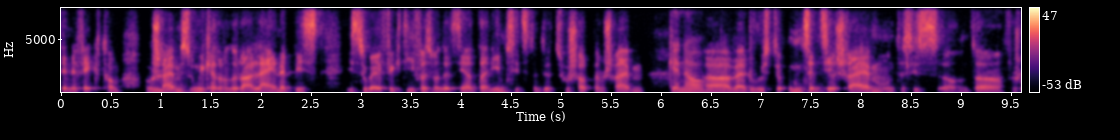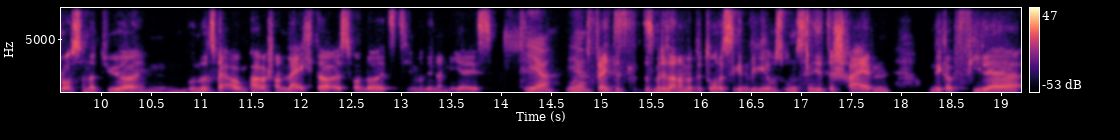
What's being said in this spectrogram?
den Effekt haben. Beim mhm. Schreiben ist umgekehrt. Wenn du da alleine bist, ist sogar effektiv, als wenn du jetzt jemand daneben sitzt und dir zuschaut beim Schreiben. Genau. Äh, weil du willst ja unzensiert schreiben und das ist äh, unter verschlossener Tür, in, wo nur zwei Augenpaare schauen, leichter, als wenn da jetzt jemand in der Nähe ist. Ja, und ja. vielleicht, dass, dass man das auch nochmal betont, es geht wirklich ums unzensierte Schreiben. Und ich glaube, viele,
